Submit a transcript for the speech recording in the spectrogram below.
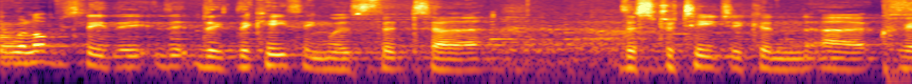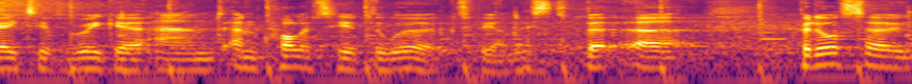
obviously the, the, the key thing was that uh, the strategic and uh, creative rigour and, and quality of the work, to be honest. But, uh, but also,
